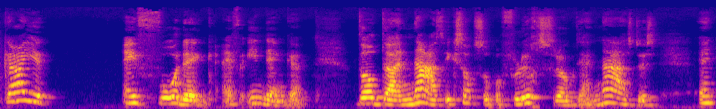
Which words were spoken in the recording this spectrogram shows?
Kan je even voordenken, even indenken. Dat daarnaast, ik zat dus op een vluchtstrook daarnaast dus een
